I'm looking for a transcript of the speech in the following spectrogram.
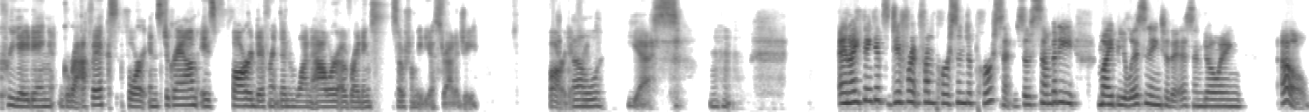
creating graphics for Instagram is far different than one hour of writing social media strategy. Far different. Oh, yes. Mm-hmm. And I think it's different from person to person. So somebody might be listening to this and going, oh,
